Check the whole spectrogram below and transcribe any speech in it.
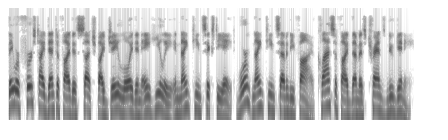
They were first identified as such by J. Lloyd and A. Healey in 1968. Wurm 1975 classified them as Trans-New Guinea.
